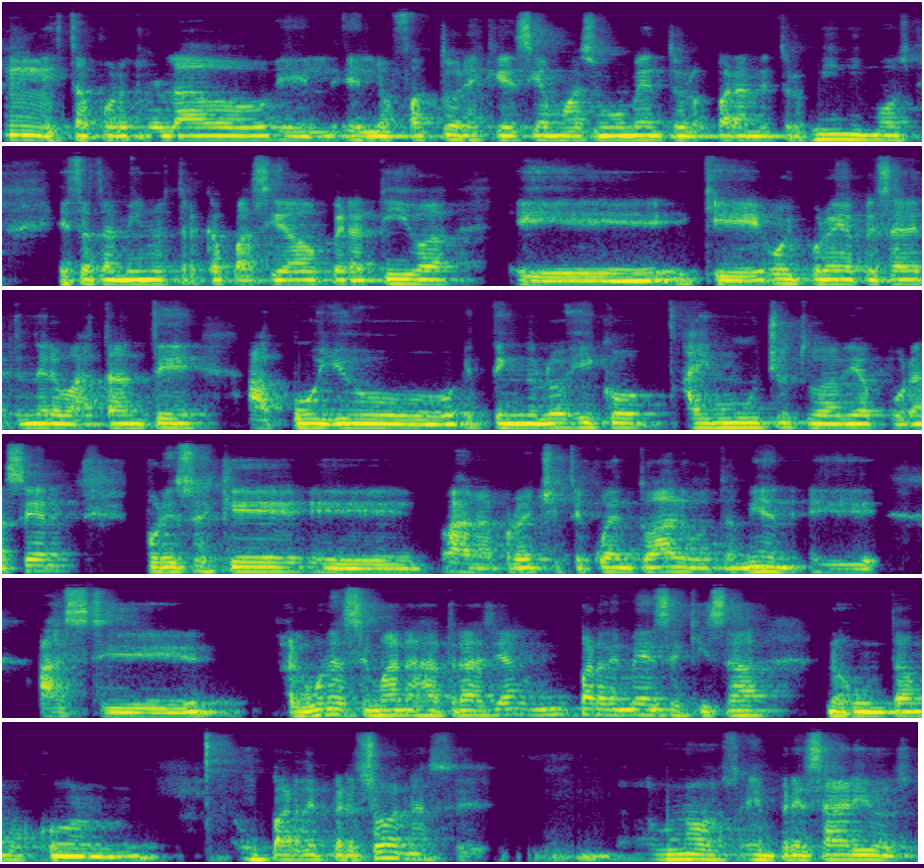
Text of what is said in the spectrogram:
mm. está por otro lado el, los factores que decíamos hace un momento, los parámetros mínimos, está también nuestra capacidad operativa, eh, que hoy por hoy, a pesar de tener bastante apoyo tecnológico, hay mucho todavía por hacer. Por eso es que, eh, aprovecho y te cuento algo también. Eh, hace algunas semanas atrás, ya un par de meses quizá, nos juntamos con un par de personas, eh, unos empresarios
